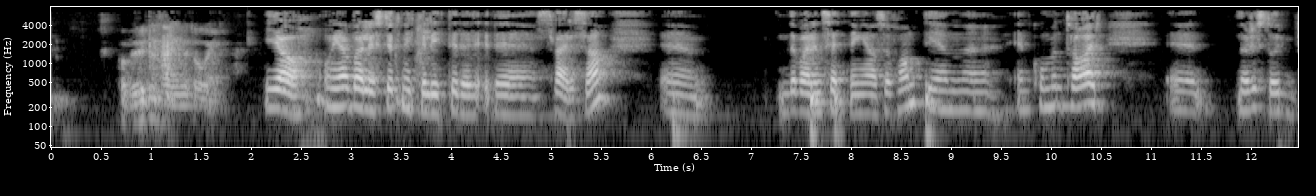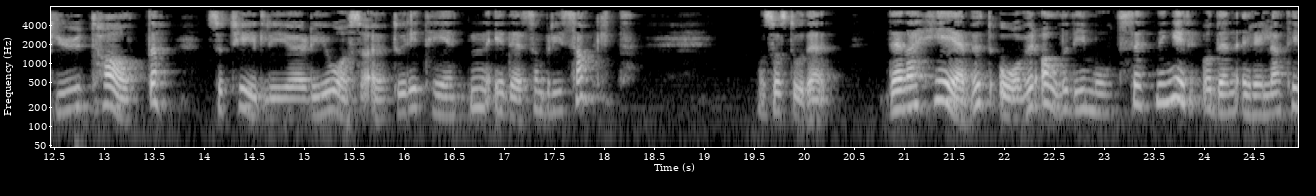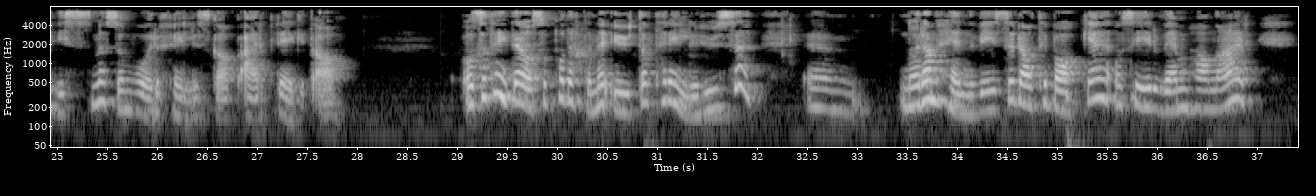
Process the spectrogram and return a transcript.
På buden trenger med Torgeir. Ja, og jeg har bare lyst til å knytte litt til det, det Sverre sa. Eh, det var en setning jeg også fant i en, eh, en kommentar. Eh, når det står 'Gud talte', så tydeliggjør det jo også autoriteten i det som blir sagt. Og så sto det 'Den er hevet over alle de motsetninger og den relativisme som våre fellesskap er preget av'. Og så tenkte jeg også på dette med 'ut av trellehuset'. Eh, når han henviser da tilbake og sier hvem han er,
